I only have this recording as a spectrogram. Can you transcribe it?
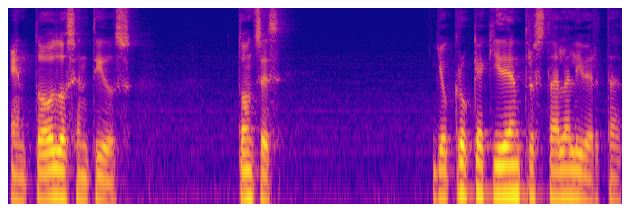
en todos los sentidos. Entonces, yo creo que aquí dentro está la libertad.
